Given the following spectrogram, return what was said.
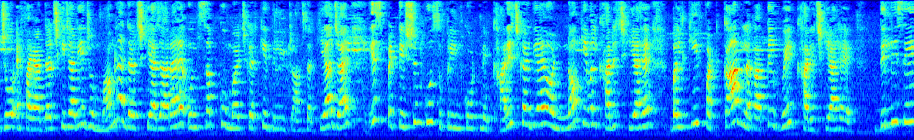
जो एफआईआर दर्ज की जा रही है, जो मामला दर्ज किया जा रहा है, उन सबको मर्ज करके दिल्ली ट्रांसफ़र किया जाए। इस पिटिशन को सुप्रीम कोर्ट ने खारिज कर दिया है और न केवल खारिज किया है, बल्कि फटकार लगाते हुए खारिज किया है। दिल्ली से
